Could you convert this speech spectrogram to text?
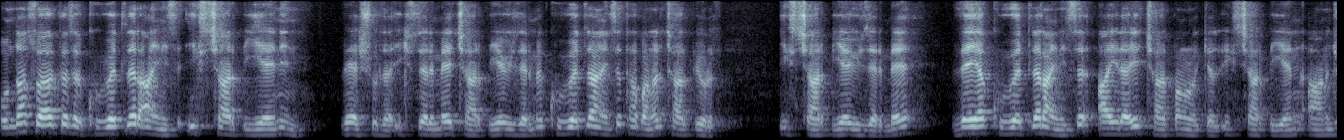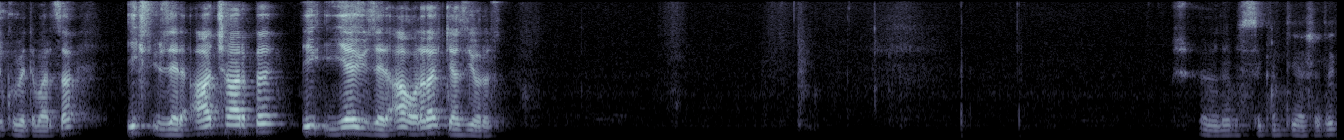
Ondan sonra arkadaşlar kuvvetler aynıysa x çarpı y'nin ve şurada x üzeri m çarpı y üzeri m kuvvetler aynıysa tabanları çarpıyoruz. x çarpı y üzeri m veya kuvvetler aynıysa ayrı ayrı çarpan olarak yazıyoruz. x çarpı y'nin a'nıncı kuvveti varsa x üzeri a çarpı y üzeri a olarak yazıyoruz. Şöyle bir sıkıntı yaşadık.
